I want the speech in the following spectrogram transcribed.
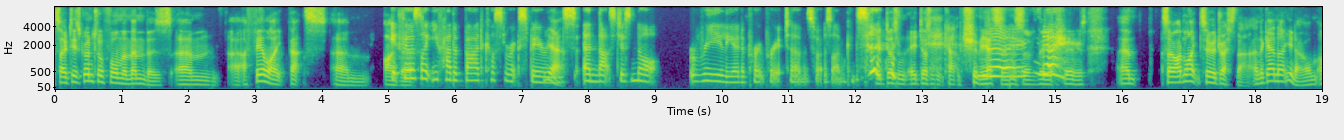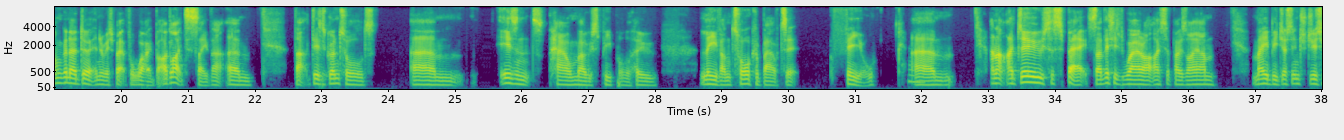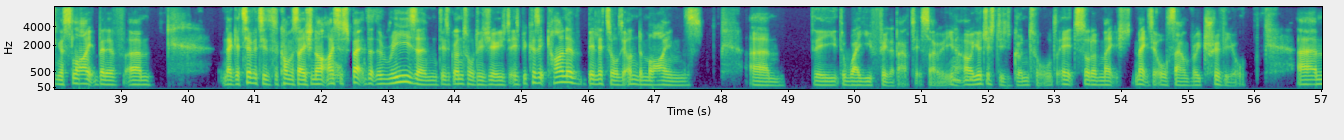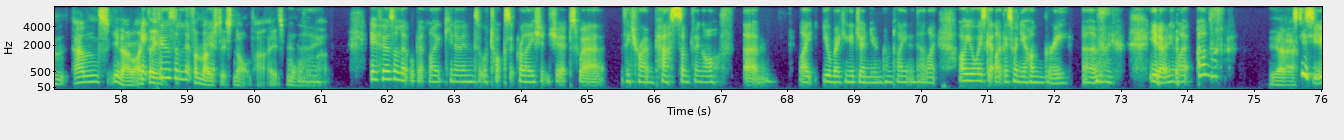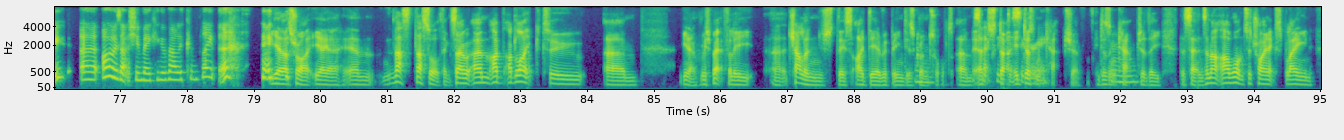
So disgruntled former members, um, I feel like that's um, either it feels like you've had a bad customer experience, and that's just not really an appropriate term as far as I'm concerned. it doesn't it doesn't capture the No, essence of the no. experience. Um, so I'd like to address that, and again, uh, you know, I'm I'm going to do it in a respectful way, but I'd like to say that um, that disgruntled um, isn't how most people who leave and talk about it feel. Mm. Um, and I, I do suspect, so this is where I, I suppose I am maybe just introducing a slight bit of um, negativity to the conversation. I, I suspect that the reason disgruntled is used is because it kind of belittles, it undermines um, the the way you feel about it. So you know, Mhm. oh, you're just disgruntled. It sort of makes makes it all sound very trivial. Um, and you know, I It think for most bit- it's not that. It's more than that. It feels a little bit like, you know, in sort of toxic relationships where they try and pass something off. Um, like you're making a genuine complaint and they're like, Oh, you always get like this when you're hungry. Um, you know, and you're like, um, Yeah. excuse you. Uh, I was actually making a valid complaint there. yeah, that's right. Yeah, yeah. Um, that's that sort of thing. So, um, I'd I'd like to, um, you know, respectfully uh, challenge this idea of being disgruntled. Um, I just Respectfully don't- it doesn't capture it doesn't Mm. capture the the sense, and I, I want to try and explain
